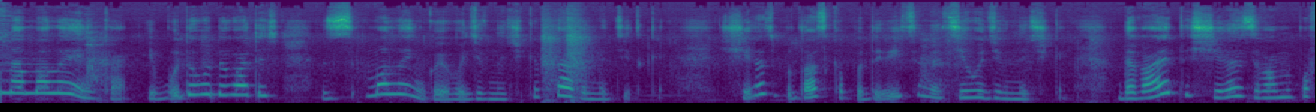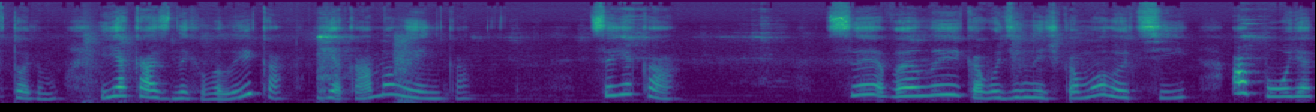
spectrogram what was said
Вона маленька і буде годуватись з маленької годівнички. Правильно, дітки. Ще раз, будь ласка, подивіться на ці годівнички. Давайте ще раз з вами повторимо, яка з них велика, яка маленька. Це яка? Це велика годівничка, молодці. А поряд.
